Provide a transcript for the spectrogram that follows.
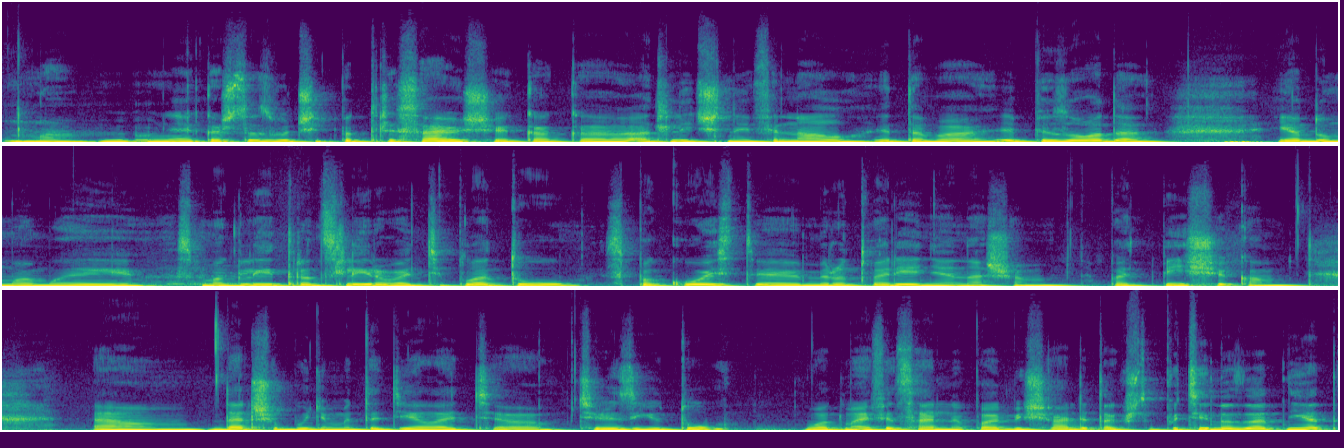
Мне кажется, звучит потрясающе, как э, отличный финал этого эпизода. Я думаю, мы смогли транслировать теплоту, спокойствие, умиротворение нашим подписчикам. Эм, дальше будем это делать э, через YouTube. Вот мы официально пообещали, так что пути назад нет.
